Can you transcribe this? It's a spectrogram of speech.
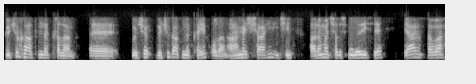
Göçük altında kalan, e, göçük, göçük altında kayıp olan Ahmet Şahin için arama çalışmaları ise yarın sabah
